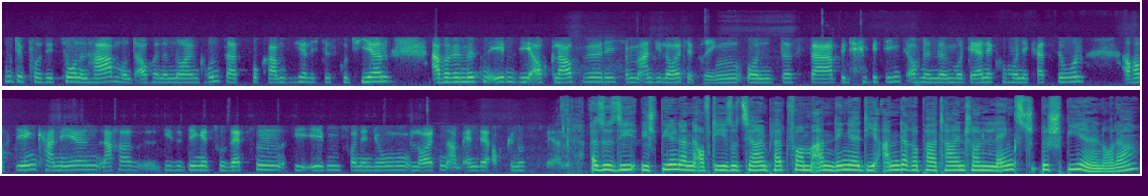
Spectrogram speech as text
gute Positionen haben und auch in einem neuen Grundsatzprogramm sicherlich diskutieren. Aber wir müssen eben sie auch glaubwürdig ähm, an die Leute bringen. Und das da bedingt auch eine moderne Kommunikation, auch auf den Kanälen nachher diese Dinge zu setzen, die eben von den jungen Leuten am Ende auch genutzt werden. Also Sie, Sie spielen dann auf die sozialen Plattformen an Dinge, die andere Parteien schon längst bespielen, oder?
